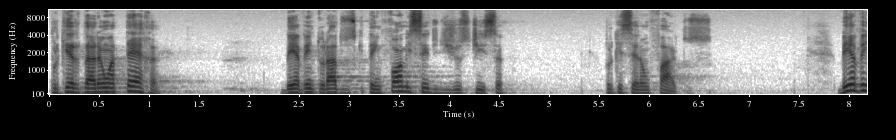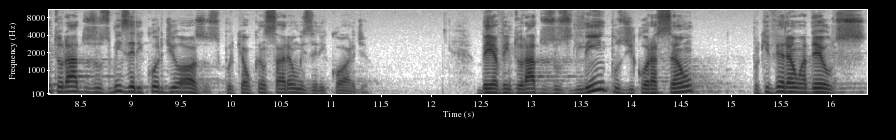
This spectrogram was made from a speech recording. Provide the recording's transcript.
porque herdarão a terra. Bem-aventurados os que têm fome e sede de justiça, porque serão fartos. Bem-aventurados os misericordiosos, porque alcançarão misericórdia. Bem-aventurados os limpos de coração, porque verão a Deus.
